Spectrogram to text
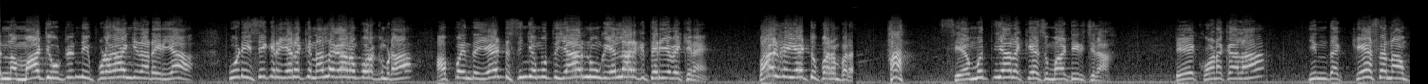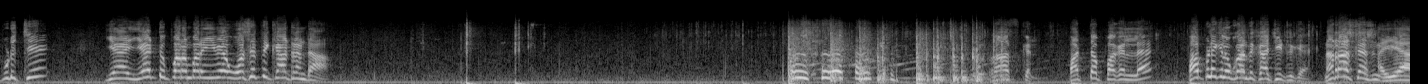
என்ன மாட்டி விட்டு நீ புலகாங்கி அடையிறியா கூடி சீக்கிரம் எனக்கு நல்ல காலம் பிறக்கும்டா. அப்ப இந்த ஏட்டு சிங்கமுத்து யாருன்னு உங்க எல்லாருக்கும் தெரிய வைக்கிறேன். வாழ்க ஏட்டு பரம்பரை. செமத்தியான செமுத்தியான கேஸ் மாட்டிருச்சுடா. டே கோணக்காலா இந்த கேஸ நான் புடிச்சு என் ஏட்டு பரம்பரையவே ஒசத்தி காட்டுறேன்டா. ராஸ்கல் பட்ட பகல்ல பப்ளிக்ல உட்கார்ந்து காய்ச்சிட்டு இருக்க. நடரா ஸ்டேஷன் ஐயா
